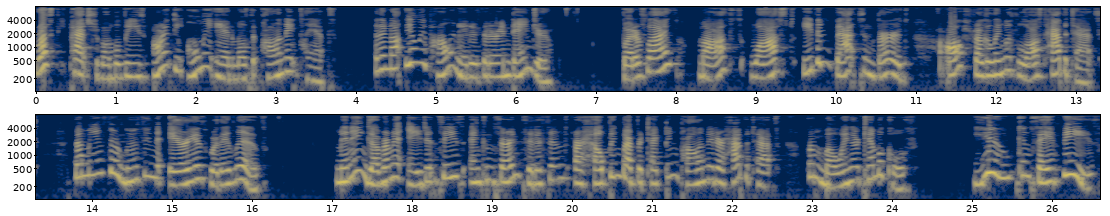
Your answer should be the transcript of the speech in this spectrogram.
Rusty-patched bumblebees aren't the only animals that pollinate plants, and they're not the only pollinators that are in danger. Butterflies, Moths, wasps, even bats and birds are all struggling with lost habitats. That means they're losing the areas where they live. Many government agencies and concerned citizens are helping by protecting pollinator habitats from mowing or chemicals. You can save bees.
